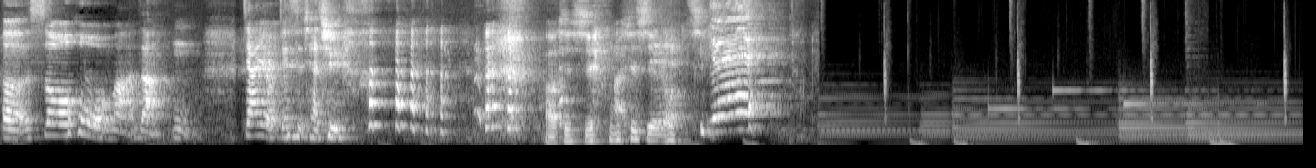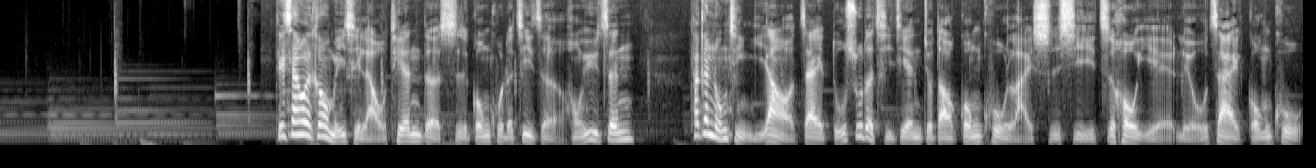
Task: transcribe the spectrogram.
呃收获嘛这样，嗯。加油，坚持下去！好，谢谢，谢谢龙姐。耶！第三位跟我们一起聊天的是公库的记者洪玉珍。她跟龙井一样哦，在读书的期间就到公库来实习，之后也留在公库，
